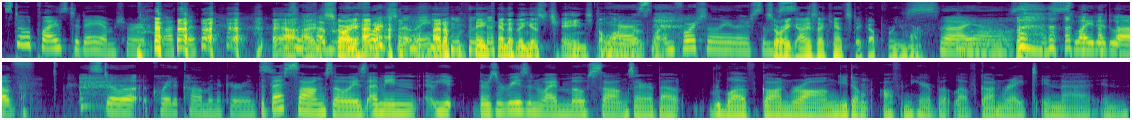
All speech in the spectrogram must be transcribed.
still applies today, I'm sure. Lots of I, am um, sorry, I don't, unfortunately. I don't think anything has changed along yes, those lines. unfortunately, there's some Sorry, guys, I can't stick up for you more. So, yeah, slighted love. Still a, quite a common occurrence. The best songs always, I mean, you, there's a reason why most songs are about love gone wrong. You don't often hear about love gone right in that, in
